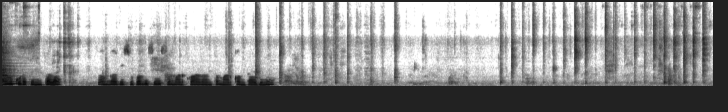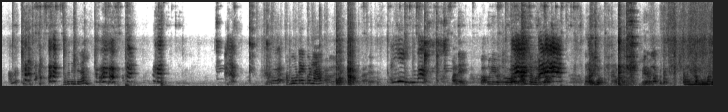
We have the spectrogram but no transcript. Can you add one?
ಅವಳು ಕೂಡ ತಿಂತಾಳೆ. ಸೊ ಹಂಗಾಗಿ ಸ್ವಲ್ಪ ಬಿಸಿ ಬಿಸಿ ಮಾಡ್ಕೊಳ್ಳೋಣ ಅಂತ ಮಾಡ್ಕೊತಾ ಇದ್ದೀನಿ. ಮುದ್ದೆ ತಿಂತೀರಾ? ಅಪ್ಪ ಊಟ ಇಟ್ಕೊಡ್ಲಾ? ಪಾಪುಗೆ ಇವತ್ತು ಆನ್ಸರ್ ಮುಗಿತು. ಇದು ಬೇರೆ ಹಾಕ್ಬಿಟ್ಟು. ಫೈನಲಿ ಈಗ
